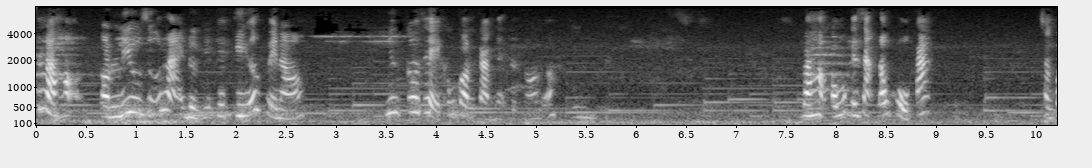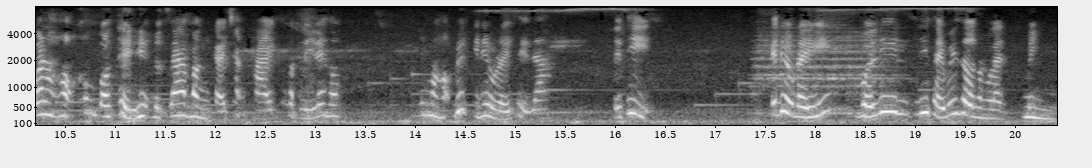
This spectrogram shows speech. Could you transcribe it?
tức là họ còn lưu giữ lại được những cái ký ức về nó nhưng cơ thể không còn cảm nhận được nó nữa. Và họ có một cái dạng đau khổ khác. Chẳng qua là họ không có thể hiện được ra bằng cái trạng thái vật lý này thôi. Nhưng mà họ biết cái điều đấy xảy ra. Thế thì cái điều đấy với đi đi thấy bây giờ rằng là mình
